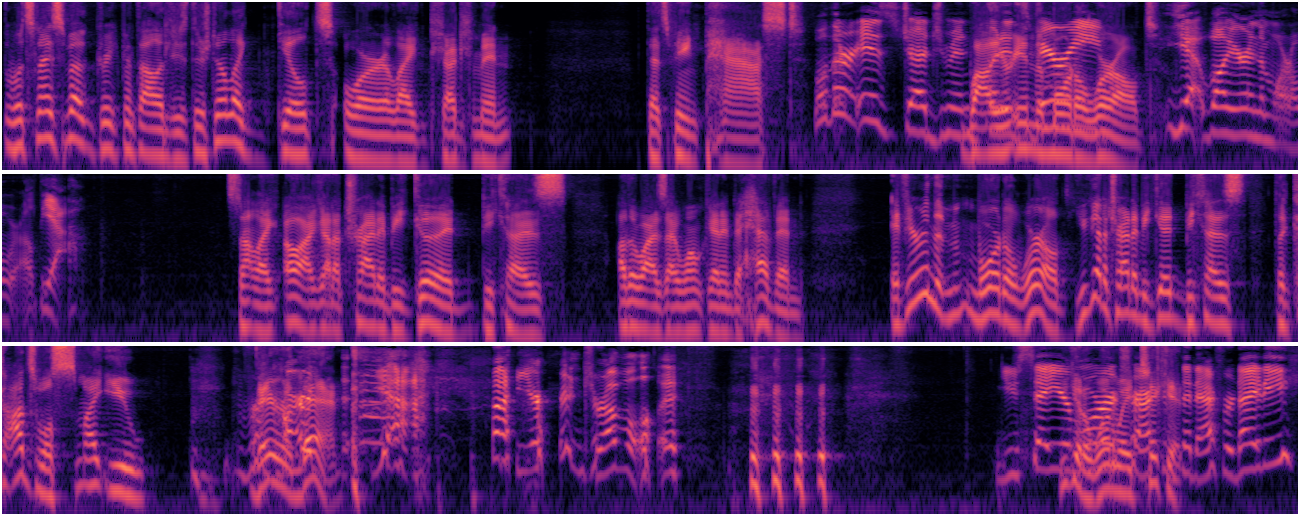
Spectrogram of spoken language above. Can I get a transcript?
What's nice about Greek mythology is there's no like guilt or like judgment that's being passed Well, there is judgment while you're in the very- mortal world. Yeah, while you're in the mortal world. Yeah. It's not like, oh, I got to try to be good because otherwise I won't get into heaven. If you're in the mortal world, you got to try to be good because the gods will smite you there and then. yeah. you're in trouble. you say you're a more attractive ticket. than Aphrodite?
